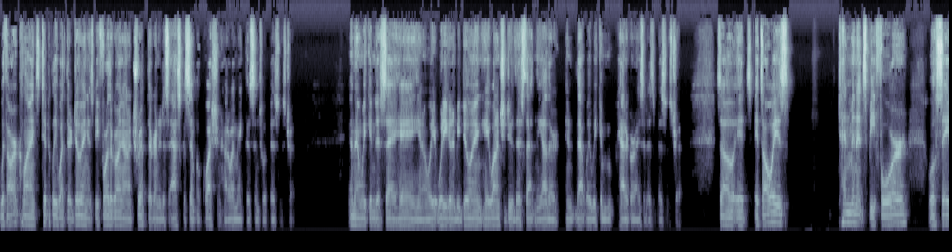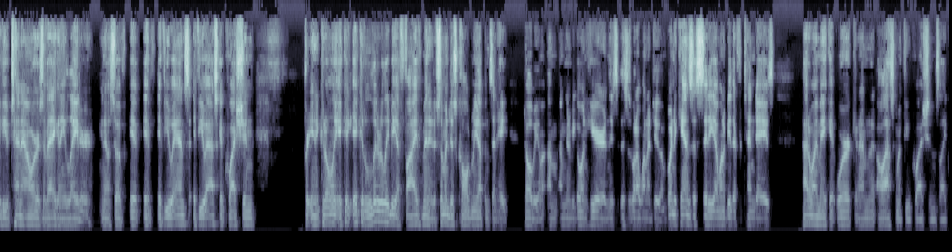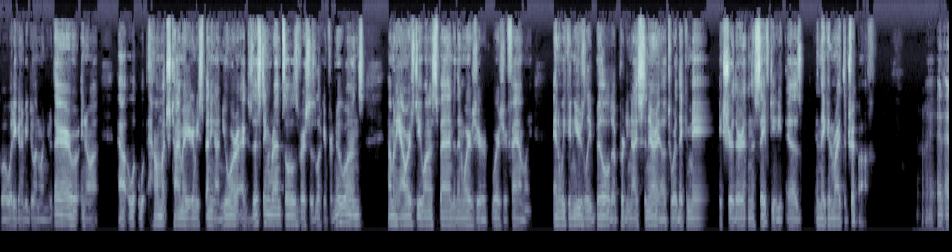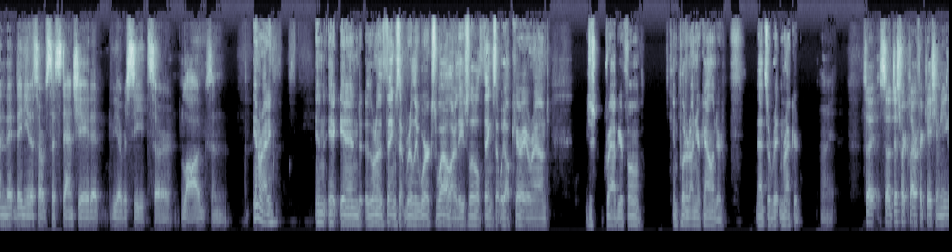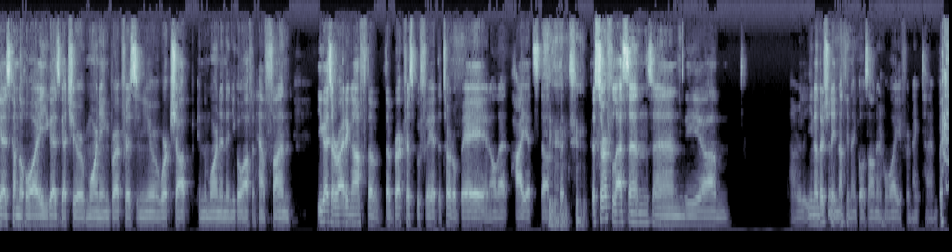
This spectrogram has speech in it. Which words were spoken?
with our clients, typically what they're doing is before they're going on a trip, they're going to just ask a simple question How do I make this into a business trip? And then we can just say, Hey, you know, what are you going to be doing? Hey, why don't you do this, that, and the other? And that way we can categorize it as a business trip. So it's, it's always 10 minutes before will save you 10 hours of agony later. You know, so if, if, if, if you answer, if you ask a question, for, and it could only, it could, it could literally be a five minute. If someone just called me up and said, Hey, Toby, I'm, I'm, going to be going here and this, this is what I want to do. I'm going to Kansas City. I want to be there for 10 days. How do I make it work? And I'm, I'll ask them a few questions like, well, what are you going to be doing when you're there? You know, how, how much time are you going to be spending on your existing rentals versus looking for new ones? How many hours do you want to spend? And then where's your, where's your family? And we can usually build a pretty nice scenario to where they can make sure they're in the safety is and they can write the trip off. Right. And and they, they need to sort of substantiate it via receipts or logs and in writing. And and one of the things that really works well are these little things that we all carry around. You just grab your phone and put it on your calendar. That's a written record. Right. So so just for clarification, when you guys come to Hawaii, you guys got your morning breakfast and your workshop in the morning, then you go off and have fun you guys are riding off the the breakfast buffet at the Turtle Bay and all that Hyatt stuff. But the surf lessons and the um, Not really. You know, there's really nothing that goes on in Hawaii for nighttime. But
